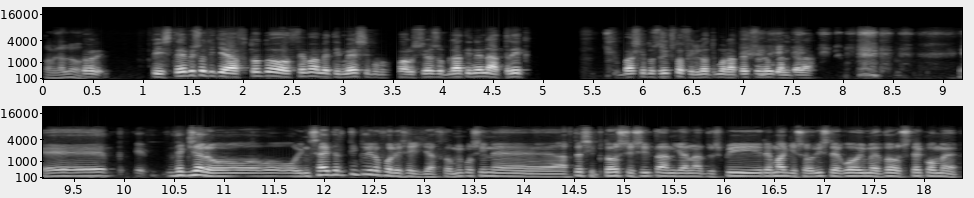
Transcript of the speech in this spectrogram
Παρακαλώ. Πιστεύεις ότι και αυτό το θέμα με τη μέση που παρουσιάζει ο Μπλατ είναι ένα τρικ; Μπας και τους ρίξεις το φιλότιμο να παίξουν λίγο καλύτερα. Ε, δεν ξέρω, ο Insider τι πληροφορίες έχει γι' αυτό; Μήπως είναι αυτές οι πτώσεις ήταν για να τους πει ρε μάγκες ορίστε εγώ είμαι εδώ, στέκομαι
